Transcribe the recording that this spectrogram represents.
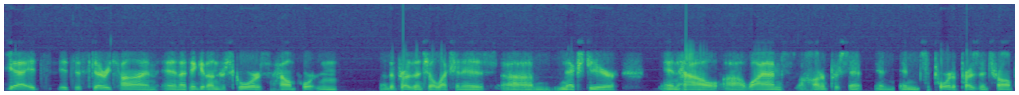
Yeah, it's it's a scary time, and I think it underscores how important the presidential election is um, next year, and how uh, why I'm 100% in, in support of President Trump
